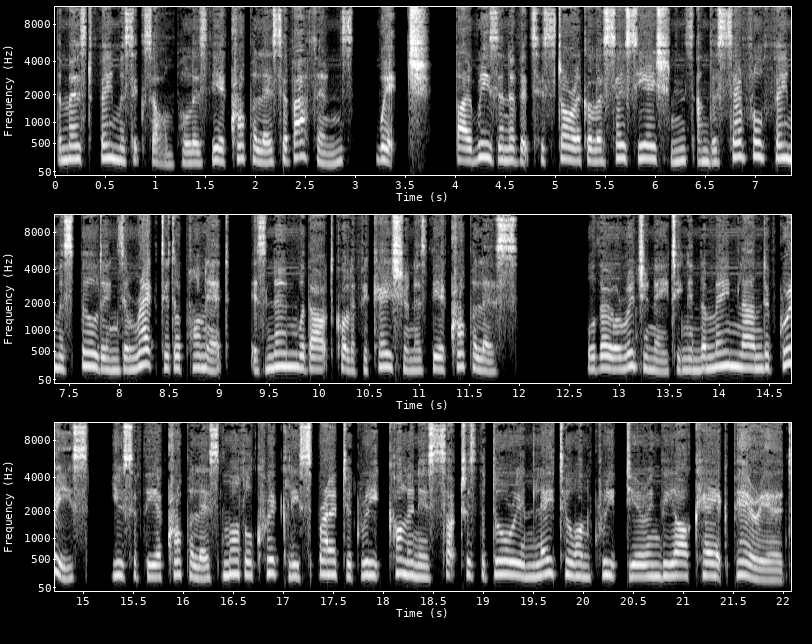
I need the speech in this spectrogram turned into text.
The most famous example is the Acropolis of Athens, which, by reason of its historical associations and the several famous buildings erected upon it, is known without qualification as the Acropolis. Although originating in the mainland of Greece, use of the Acropolis model quickly spread to Greek colonies such as the Dorian Lato on Crete during the Archaic period.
